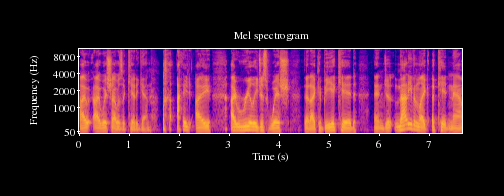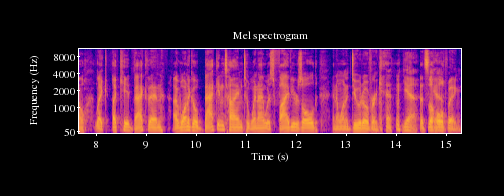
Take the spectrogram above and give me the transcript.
I I wish I was a kid again. I I I really just wish that I could be a kid and just not even like a kid now, like a kid back then. I want to go back in time to when I was five years old, and I want to do it over again. Yeah. That's the yeah. whole thing.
